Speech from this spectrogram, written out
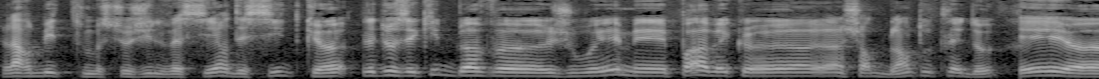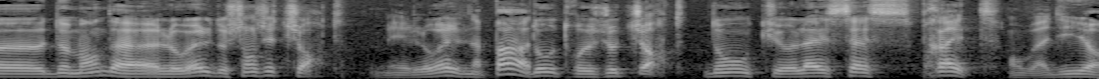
L'arbitre, M. Gilles Vessière, décide que les deux équipes doivent euh, jouer, mais pas avec euh, un short blanc toutes les deux. Et demande à l'OL de changer de short. Mais l'OL n'a pas d'autres jeux de short. Donc l'ASS prête, on va dire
